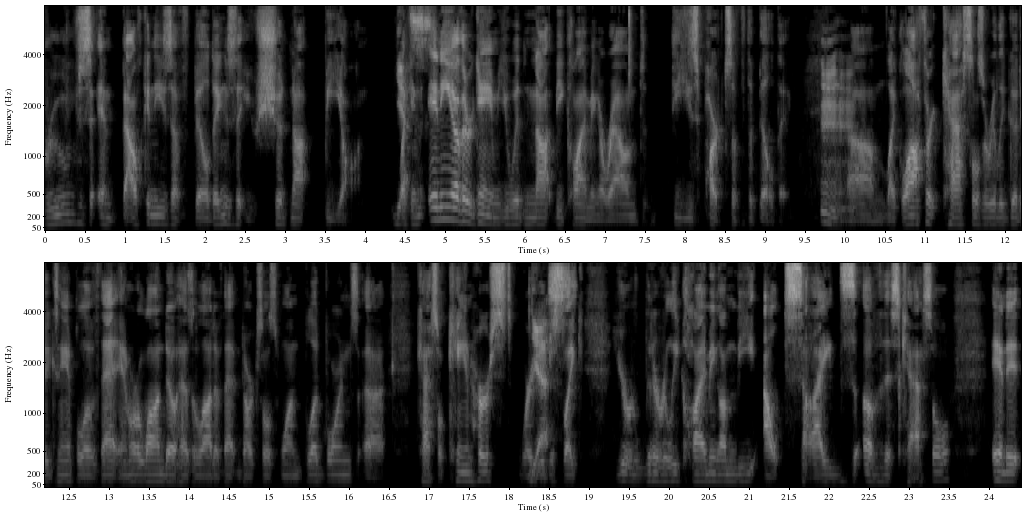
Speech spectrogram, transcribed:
roofs and balconies of buildings that you should not be on Yes. like in any other game you would not be climbing around these parts of the building Mhm. um, like Lothric Castle is a really good example of that, and Anor Londo has a lot of that. in Dark Souls One, Bloodborne's uh, Castle Cainhurst, where you're just like you're literally climbing on the outsides of this castle, and it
